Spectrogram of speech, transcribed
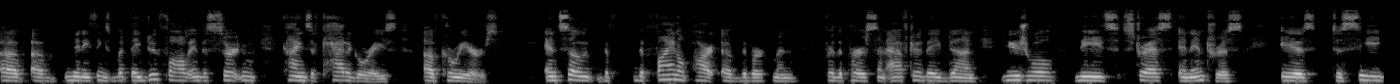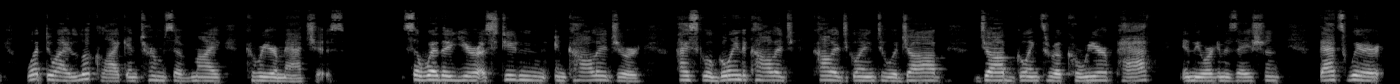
of, of many things, but they do fall into certain kinds of categories of careers. And so the, the final part of the birkman for the person after they've done usual needs, stress, and interest is to see what do I look like in terms of my career matches. So whether you're a student in college or high school going to college, college going to a job, job going through a career path, in the organization, that's where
